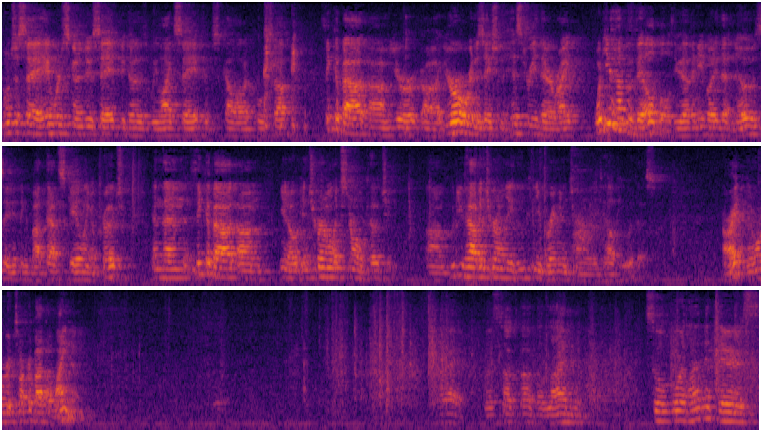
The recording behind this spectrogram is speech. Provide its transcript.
don't just say, hey, we're just going to do SAFe because we like SAFe. It's got a lot of cool stuff. Think about um, your, uh, your organization, the history there, right? What do you have available? Do you have anybody that knows anything about that scaling approach? And then think about, um, you know, internal, external coaching. Um, who do you have internally? Who can you bring internally to help you with this? All right, and we're going to talk about alignment. All right, let's talk about alignment. So for alignment, there's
